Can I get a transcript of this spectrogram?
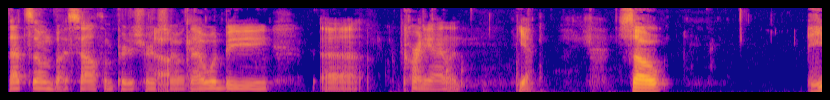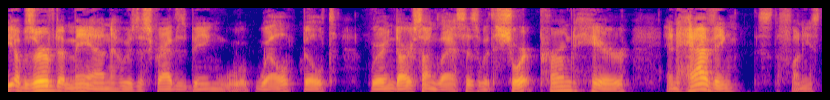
That's owned by South. I'm pretty sure. Oh, so okay. that would be uh, Carney Island. Yeah. So he observed a man who was described as being w- well built, wearing dark sunglasses with short permed hair, and having this is the funniest.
